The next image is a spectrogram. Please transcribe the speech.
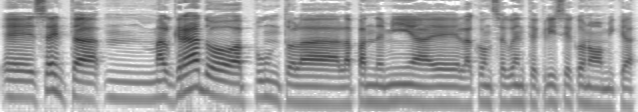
Eh, senta, mh, malgrado appunto la, la, pandemia e la conseguente crisi economica,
